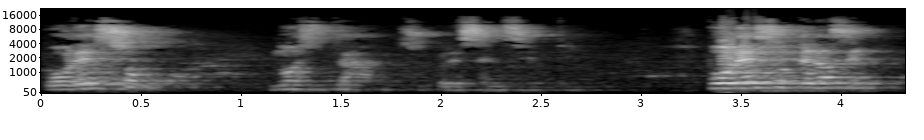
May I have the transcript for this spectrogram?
Por eso no está su presencia en ti. Por eso te das el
